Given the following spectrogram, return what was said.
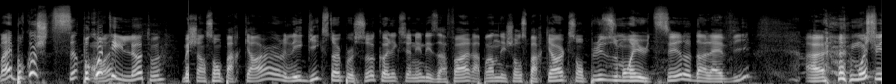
Ouais, pourquoi je te cite? Pourquoi ouais? t'es là, toi? Mes chansons par cœur. Les geeks, c'est un peu ça, collectionner des affaires, apprendre des choses par cœur qui sont plus ou moins utiles dans la vie. Euh, moi, je suis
